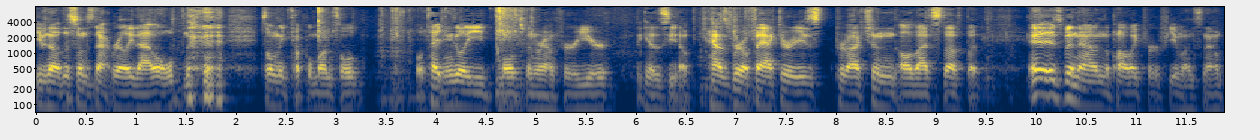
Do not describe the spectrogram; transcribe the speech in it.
even though this one's not really that old. it's only a couple months old. Well, technically, mold's been around for a year because you know Hasbro factories, production, all that stuff. But it's been out in the public for a few months now.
